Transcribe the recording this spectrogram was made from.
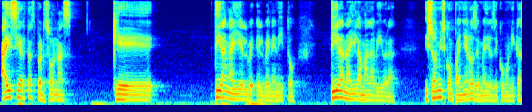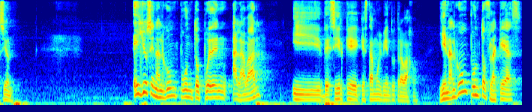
hay ciertas personas que tiran ahí el, el venenito, tiran ahí la mala vibra y son mis compañeros de medios de comunicación. Ellos en algún punto pueden alabar y decir que, que, está muy bien tu trabajo. Y en algún punto flaqueas.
